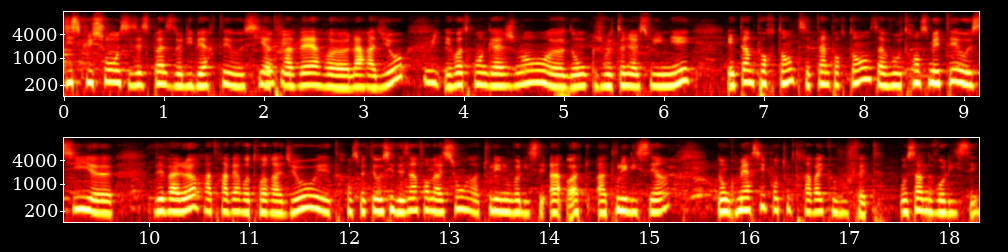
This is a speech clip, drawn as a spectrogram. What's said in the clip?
discussion et ces espaces de liberté aussi à travers euh, la radio. Oui. Et votre engagement, euh, donc je veux tenir à le souligner, est important. C'est important. Ça vous transmettez aussi euh, des valeurs à travers votre radio et transmettez aussi des informations à tous les nouveaux lycées, à- à- à tous les lycéens. Donc merci pour tout le travail que vous faites au sein de vos lycées.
